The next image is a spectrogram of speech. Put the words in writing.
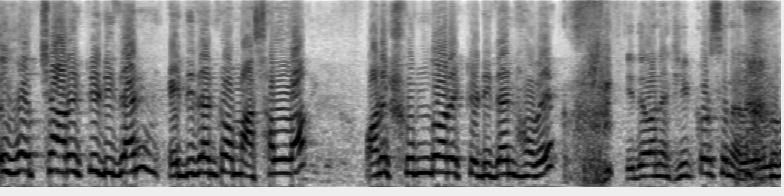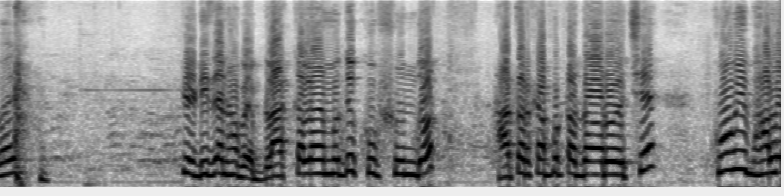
এই হচ্ছে আরেকটি ডিজাইন এই ডিজাইনটা মাশাআল্লাহ। অনেক সুন্দর একটা ডিজাইন হবে। ঈদে অনেক হিট করছে না ভাই? একটা ডিজাইন হবে ব্ল্যাক কালারের মধ্যে খুব সুন্দর। হাতার কাপড়টা দেওয়া রয়েছে। খুবই ভালো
